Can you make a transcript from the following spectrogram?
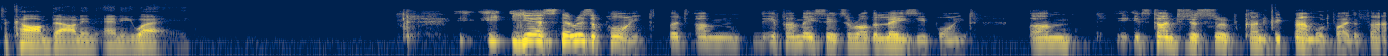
to calm down in any way? Yes, there is a point, but um, if I may say, it's a rather lazy point. Um, it's time to just sort of kind of be trammeled by the fact.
